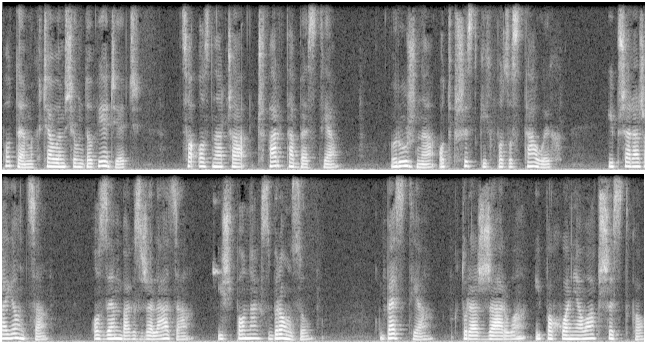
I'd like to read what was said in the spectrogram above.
Potem chciałem się dowiedzieć, co oznacza czwarta bestia, różna od wszystkich pozostałych i przerażająca, o zębach z żelaza i szponach z brązu. Bestia, która żarła i pochłaniała wszystko,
